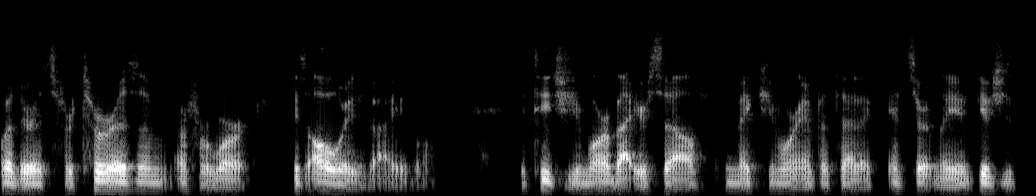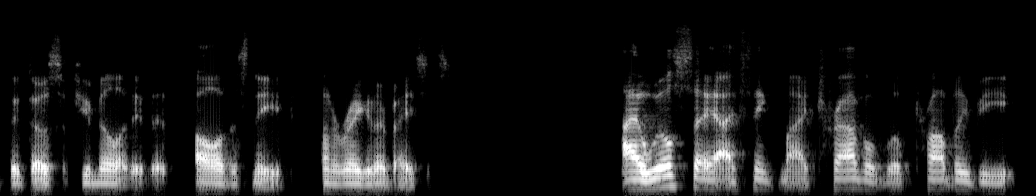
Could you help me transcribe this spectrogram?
whether it's for tourism or for work is always valuable. It teaches you more about yourself and makes you more empathetic and certainly it gives you the dose of humility that all of us need on a regular basis I will say I think my travel will probably be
